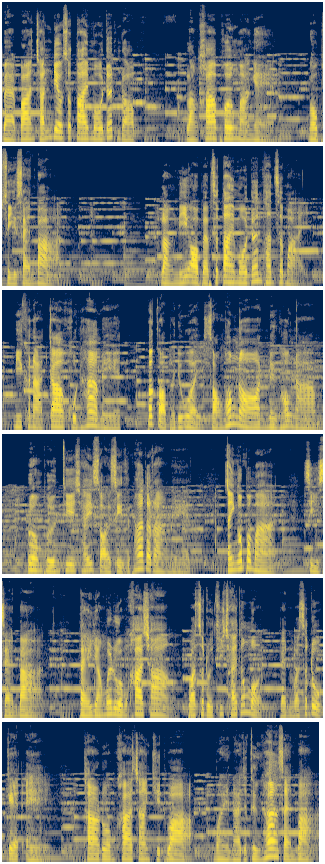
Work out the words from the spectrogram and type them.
แบบบานชั้นเดียวสไตล์โมเดิร์นด็อปหลังคาเพิงหมาแงน งบ 4 0 0แสนบาท หลังนี้ออกแบบสไตล์โมเดิร์นทันสมัย มีขนาด9คูณ5เมตร ประกอบไปด้วย 2 ห้องนอน 1 ห้องน้ำ รวมพื้นที่ใช้สอย 45 ตารางเมตร ใช้งบประมาณ 400,000 บาท แต่ยังไม่รวมค่าช่าง วัสดุที่ใช้ทั้งหมดเป็นวัสดุเกรด A ถ้ารวมค่าช่างคิดว่า ไม่น่าจะถึง 500,000 บาท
